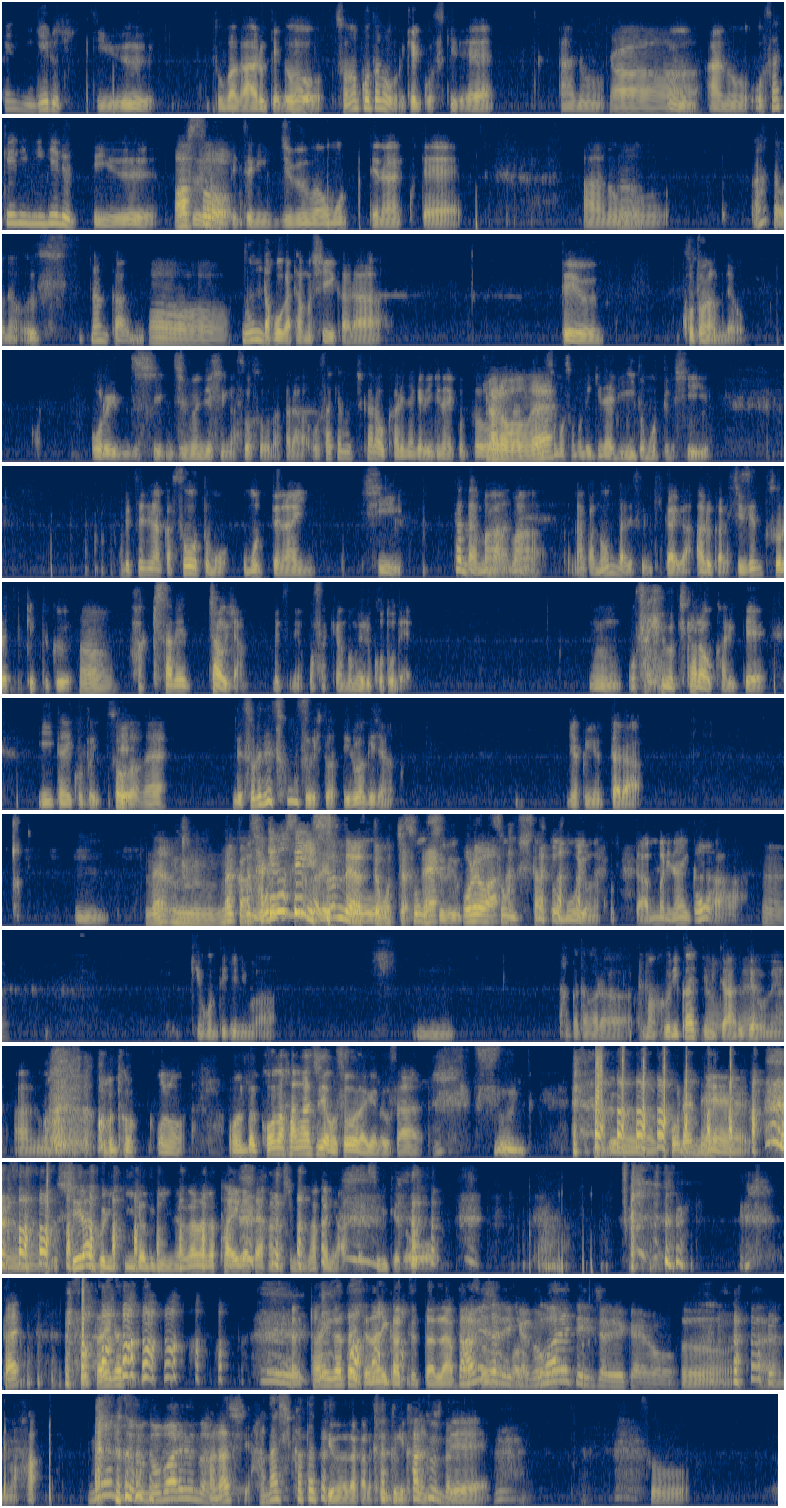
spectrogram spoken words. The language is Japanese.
酒に逃げるっていう言葉があるけど、その言葉俺結構好きで、あの、あうんあ、、あの、お酒に逃げるっていう、あ、そう。別に自分は思ってなくて、あの、なんだろうね、うっなんか、飲んだ方が楽しいから、っていうことなんだよ。俺自身、自分自身がそうそうだから、お酒の力を借りなきゃできないことなるほどねそもそもできないでいいと思ってるし、別になんかそうとも思ってないし、ただまあまあ、まあねなんか飲んだりする機会があるから、自然とそれって結局うん。発揮されちゃうじゃん。別にお酒が飲めることで。うん、お酒の力を借りて、言いたいこと言って、そうだね。で、それで損する人だっているわけじゃん。逆に言ったら。うん。ね、うん。なんか、酒のせいにすんだよって思っちゃうね損する。俺は。損したと思うようなことってあんまりないから、うん。基本的には。うん。なんかだから、まあ振り返ってみてあるけどね、あの、この、この、本当この話でもそうだけどさ、すうん、これね、うん、シラフに聞いたときになかなか耐え難い話も中にあったりするけど、耐え、そう、耐えが、耐え難いって何かって言ったら、やっぱダメじゃねえかよ。飲まれてんじゃねえかよ。うん、あの、は、飲んでも飲まれるんだろ話、話し方っていうのは、だから、その時に感じて、そ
